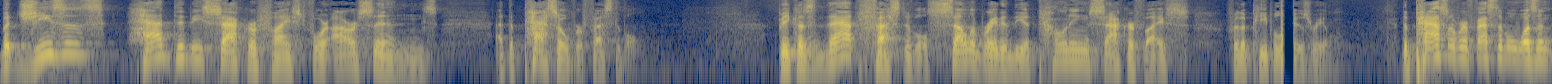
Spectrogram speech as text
But Jesus had to be sacrificed for our sins at the Passover festival. Because that festival celebrated the atoning sacrifice for the people of Israel. The Passover festival wasn't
